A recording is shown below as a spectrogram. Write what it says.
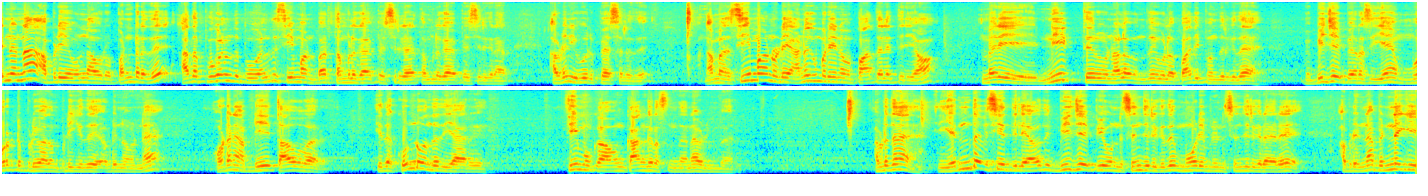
என்னென்னா அப்படி ஒன்று அவர் பண்ணுறது அதை புகழ்ந்து புகழ்ந்து சீமான் பார் தமிழுக்காக பேசியிருக்கார் தமிழுக்காக பேசியிருக்கிறார் அப்படின்னு இவர் பேசுறது. நம்ம சீமானுடைய அணுகுமுறையை நம்ம பார்த்தாலே தெரியும். இந்த நீட் தேர்வுனால வந்து இவ்வளோ பாதிப்பு வந்திருக்குதே. இப்போ பிஜேபி அரசு ஏன் முரட்டு பிடிவாதம் பிடிக்குது அப்படின்ன உடனே உடனே அப்படியே தாவுவார். இதை கொண்டு வந்தது யார்? திமுகவும் காங்கிரஸும் தானே அப்படிம்பார். அப்படிதானே எந்த விஷயத்திலேயாவது பிஜேபி ஒன்று செஞ்சுருக்குது மோடி இப்படி ஒன்று செஞ்சுருக்கிறாரு அப்படின்னா இப்போ இன்றைக்கி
